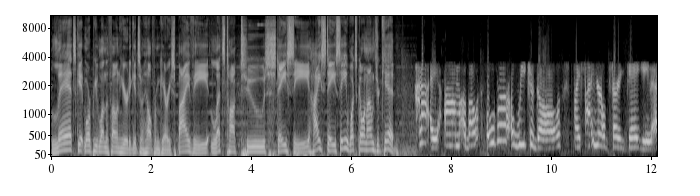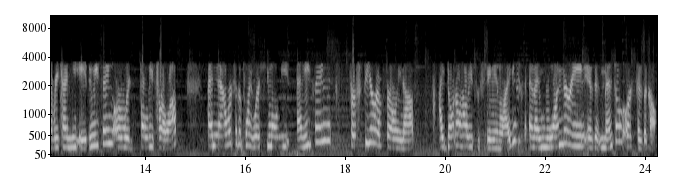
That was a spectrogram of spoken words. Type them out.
Let's get more people on the phone here to get some help from Gary Spivey. Let's talk to Stacy. Hi, Stacy. What's going on with your kid? Hi. Um, about over a week ago, my five-year-old started gagging every time he ate anything or would fully throw up, and now we're to the point where he won't eat anything for fear of throwing up. I don't know how he's sustaining life, and I'm wondering is it mental or physical?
